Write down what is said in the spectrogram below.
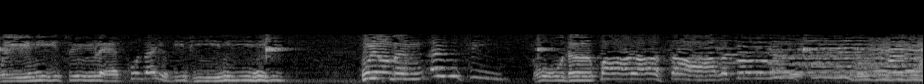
为你追来不然有点甜蜜蜜。我要问恩熙，锄头把了啥个东西？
